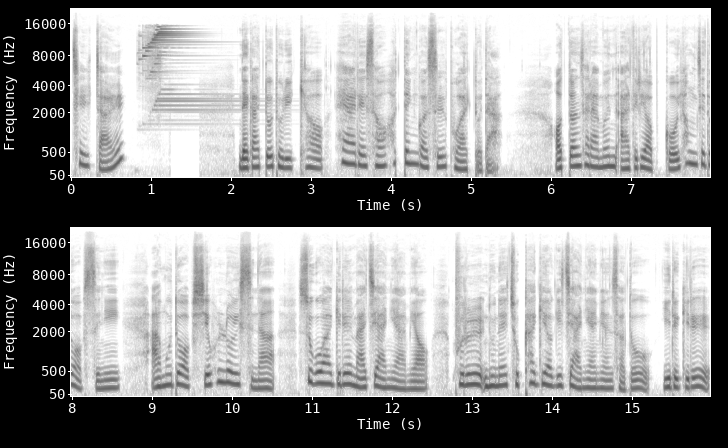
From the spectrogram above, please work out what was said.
7절 내가 또 돌이켜 해 아래서 헛된 것을 보았도다. 어떤 사람은 아들이 없고 형제도 없으니 아무도 없이 홀로 있으나 수고하기를 맞이 아니하며 불을 눈에 족하게 여기지 아니하면서도 이르기를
